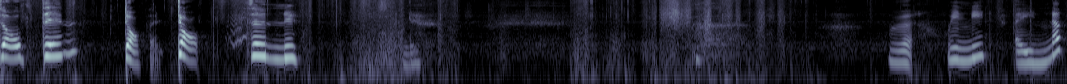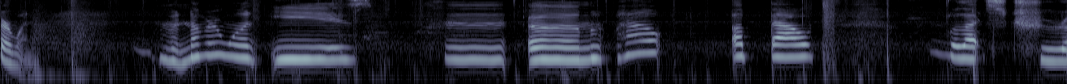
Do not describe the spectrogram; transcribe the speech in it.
Dolphin, dolphin, dolphin. We need another one. Another one is, hmm, um, how about let's try,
